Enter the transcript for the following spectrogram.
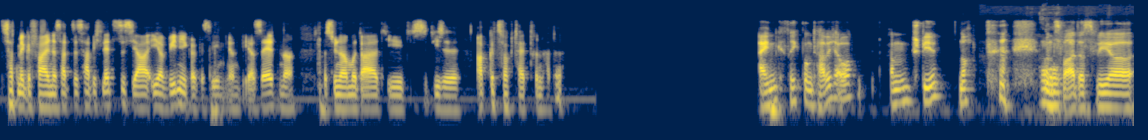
Das hat mir gefallen. Das, hat, das habe ich letztes Jahr eher weniger gesehen, eher seltener, dass Dynamo da die, diese, diese Abgezocktheit drin hatte. Einen Kritikpunkt habe ich aber am Spiel noch. Und oh. zwar, dass wir,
